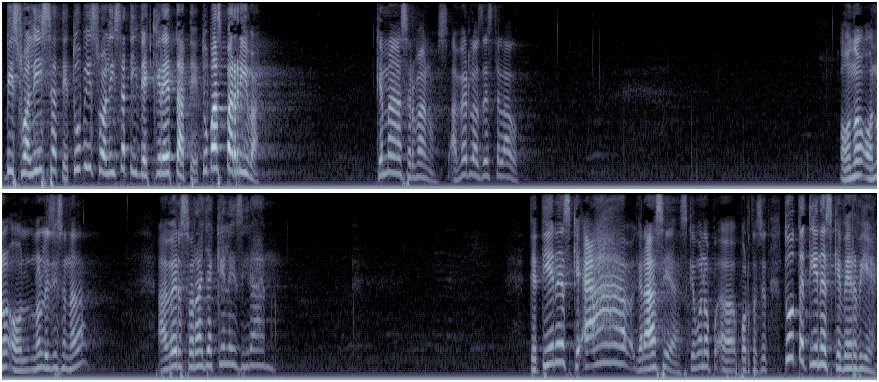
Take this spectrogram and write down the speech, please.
Visualízate, tú visualízate y decrétate. Tú vas para arriba. ¿Qué más, hermanos? A ver las de este lado. ¿O no, o no, o no les dicen nada? A ver, Soraya, ¿qué les dirán? Te tienes que, ah, gracias, qué buena aportación. Tú te tienes que ver bien.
